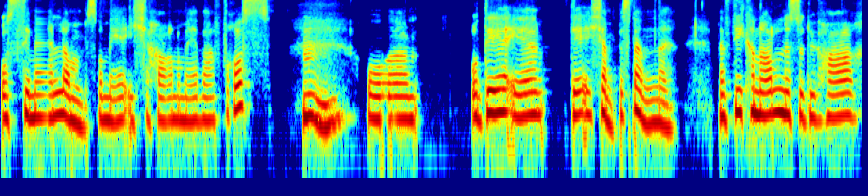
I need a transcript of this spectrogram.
oss imellom, som vi ikke har når vi er hver for oss. Mm. Og, og det, er, det, er, kjempespennende. Mens de kanalene som du har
